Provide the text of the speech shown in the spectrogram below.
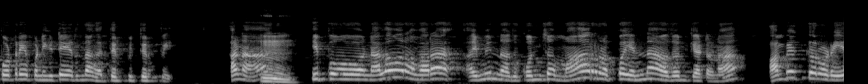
போர்ட்ரே பண்ணிக்கிட்டே இருந்தாங்க திருப்பி திருப்பி. ஆனா இப்போ நிலவரம் வர ஐ மீன் அது கொஞ்சம் மாறுறப்ப என்ன ஆகுதுன்னு கேட்டோம்னா அம்பேத்கருடைய.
